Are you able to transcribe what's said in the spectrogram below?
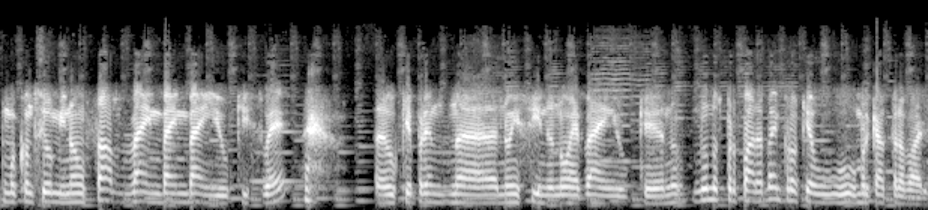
Como aconteceu a mim, não sabe bem, bem, bem o que isso é. o que aprende na, no ensino não é bem o que não, não, nos prepara bem para o que é o, o mercado de trabalho.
